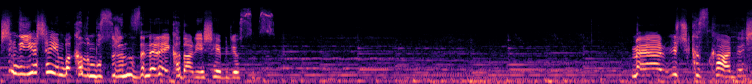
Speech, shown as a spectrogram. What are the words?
Şimdi yaşayın bakalım bu sırrınızda nereye kadar yaşayabiliyorsunuz. Meğer üç kız kardeş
